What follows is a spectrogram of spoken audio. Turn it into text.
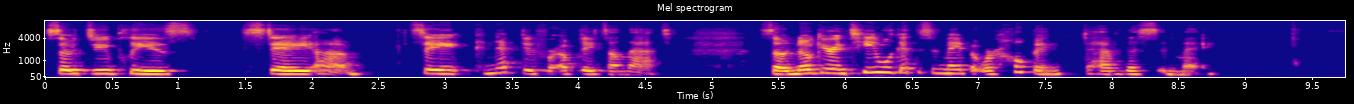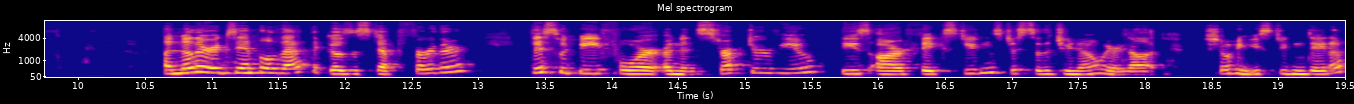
So do please stay, um, stay connected for updates on that. So no guarantee we'll get this in May, but we're hoping to have this in May. Another example of that that goes a step further, this would be for an instructor view. These are fake students, just so that you know, we're not showing you student data.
